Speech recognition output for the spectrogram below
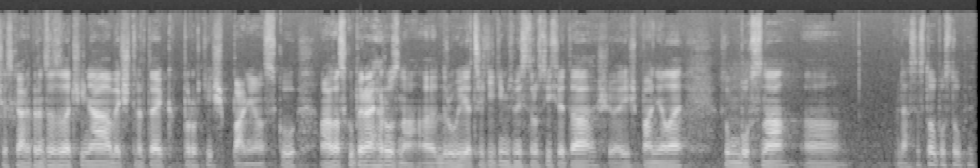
Česká reprezentace začíná ve čtvrtek proti Španělsku. Ona ta skupina je hrozná. Eh, druhý a třetí tým z mistrovství světa, Španěle, k tomu Bosna. Eh, dá se z toho postoupit?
